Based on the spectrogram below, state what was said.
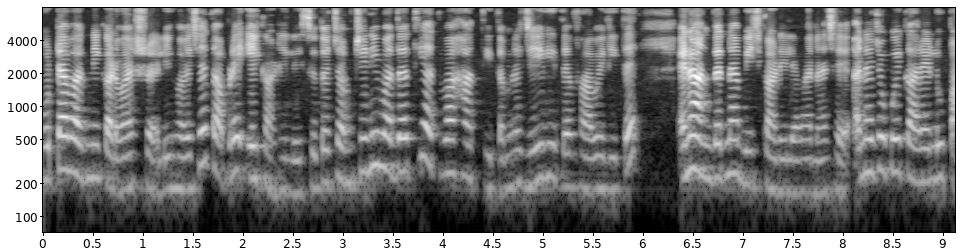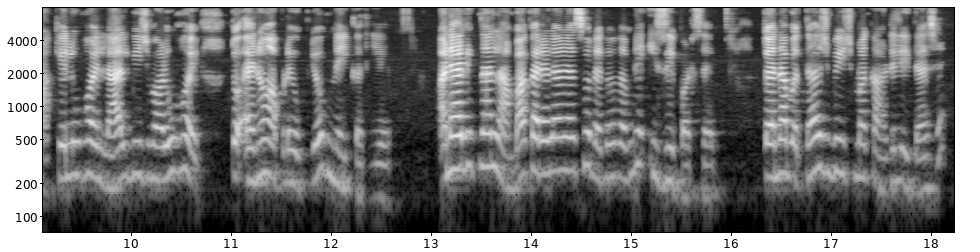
મોટા ભાગની કડવાશ રહેલી હોય છે, તો આપણે એ કાઢી લઈશું. તો ચમચીની મદદથી અથવા હાથથી, તમને જે રીતે ફાવે રીતે, એના અંદરના બીજ કાઢી લેવાના છે. અને જો કોઈ કારેલું પાકેલું હોય, લાલ બીજવાળું હોય, તો એનો આપણે ઉપયોગ નહીં કરીએ. અને આ રીતના લાંબા કારેલા લેશો ને, તો તમને ઇઝી પડશે. તો એના બધા જ બીજમાં કાઢી લીધા છે.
